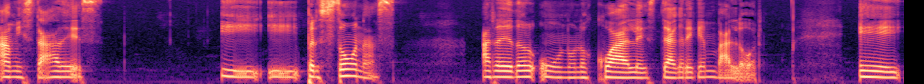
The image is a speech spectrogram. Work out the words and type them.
amistades y, personas alrededor uno, los cuales te agreguen valor. Eh,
